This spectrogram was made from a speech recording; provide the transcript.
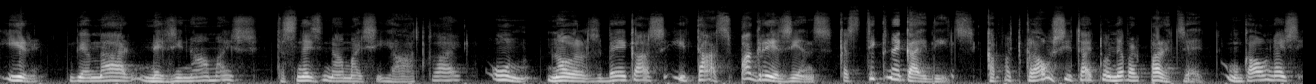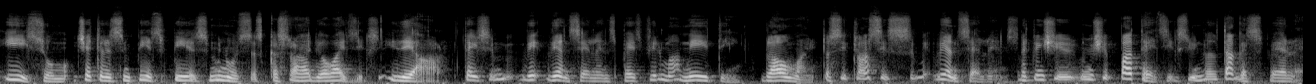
ir vienmēr nezināmais, tas nezināmais ir jāatklāj, un noveles beigās ir tāds pagrieziens, kas tik negaidīts, ka pat klausītāji to nevar paredzēt. Un galvenais īsums - 45, 50 minūtes, tas, kas rādio vajadzīgs, ideāli. Teiksim, viens cēliens pēc pirmā mītīņa, blaumai. Tas ir klasisks viens cēliens, bet viņš ir, viņš ir pateicīgs, viņu vēl tagad spēlē.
